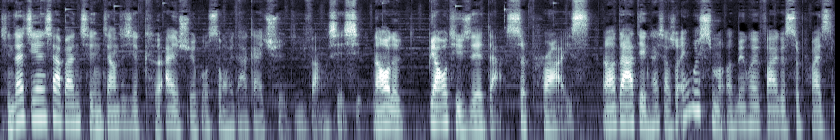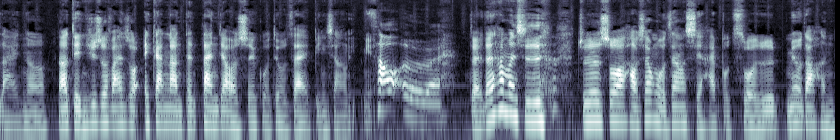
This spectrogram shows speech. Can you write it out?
请在今天下班前将这些可爱水果送回它该去的地方，谢谢。然后我的标题直接打 surprise，然后大家点开想说，哎，为什么 admin 会发一个 surprise 来呢？然后点进去之后发现说，哎，干烂烂烂掉的水果丢在冰箱里面，超恶哎。对，但他们其实就是说，好像我这样写还不错，就是没有到很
